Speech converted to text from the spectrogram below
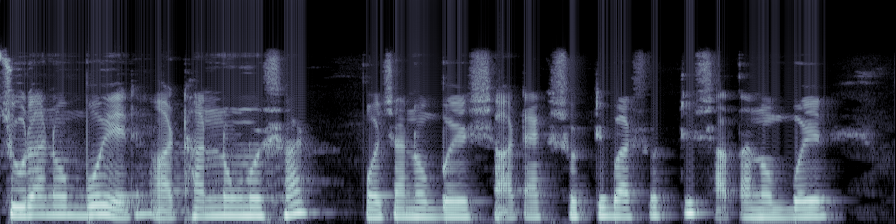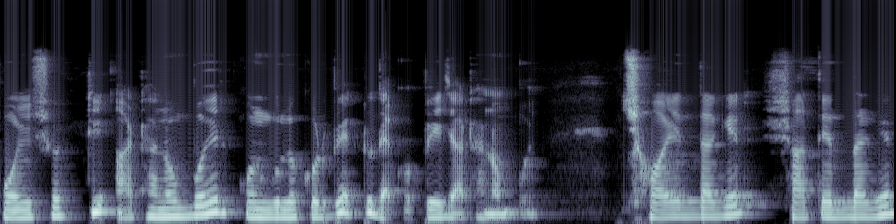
চুরানব্বইয়ের আটান্ন উনষাট। পঁচানব্বইয়ের ষাট, একষট্টি, বাষট্টি। সাতানব্বইয়ের পঁয়ষট্টি, আটানব্বইয়ের কোনগুলো করবে একটু দেখো, পেজ আটানব্বই। ছয়ের দাগের, সাতের দাগের,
